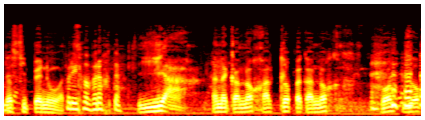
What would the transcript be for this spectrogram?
dis die pennywood. Vir die gewrigte. Ja, en ek kan nog hardloop, ek kan nog rondloop.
